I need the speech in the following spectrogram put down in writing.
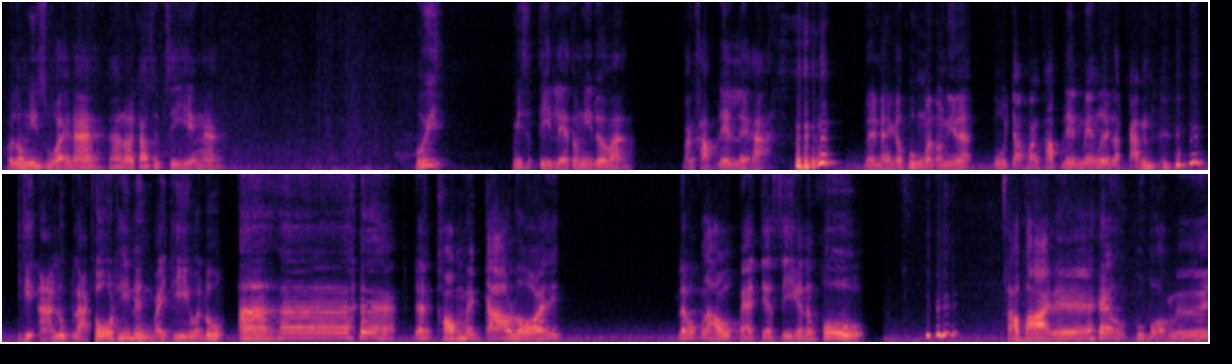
เฮ้ย ตรงนี้สวยนะ 594เองอะอุ้ย มีสตรีทเลสตรงนี้ด้วยว่ะ บังคับเล่นเลยฮะ ไหนๆก็พุ่งมาตรงนี้แล้ว กูจับบังคับเล่นแม่งเลยแล้วกัน GTR ลูกรัก โชว์ที่หนึ่งไปทีวะลูก อ่าฮ่าแล้วคอมแม่งเก้าร้อยแล้วพวกเราแปดเจ็ดสี่กันทั้งคู่ สบายแล้วกูบอกเลย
